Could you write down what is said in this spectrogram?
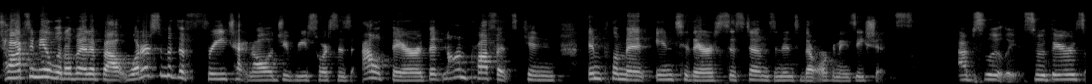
talk to me a little bit about what are some of the free technology resources out there that nonprofits can implement into their systems and into their organizations? Absolutely. So there's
